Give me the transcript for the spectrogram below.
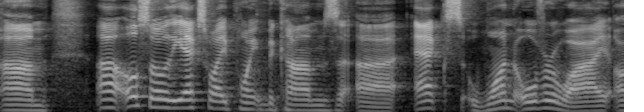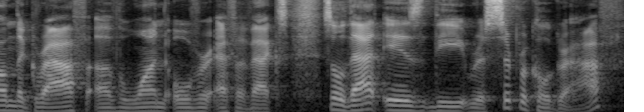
Um, uh, also, the xy point becomes uh, x 1 over y on the graph of 1 over f of x. So that is the reciprocal graph.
